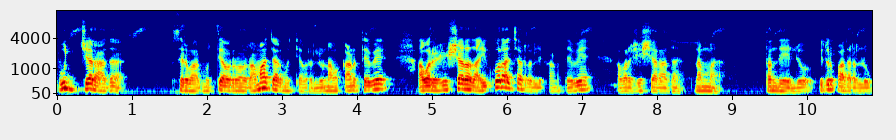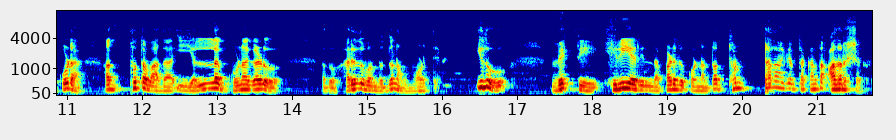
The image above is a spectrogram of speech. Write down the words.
ಪೂಜ್ಯರಾದ ಸಿರವಾರ್ ಮುತ್ಯ ಅವರ ರಾಮಾಚಾರ ಮುತ್ಯ ನಾವು ಕಾಣುತ್ತೇವೆ. ಅವರ ಶಿಷ್ಯರಾದ ಐಕೋರಾಚಾರ್ಯರಲ್ಲಿ ಕಾಣುತ್ತೇವೆ. ಅವರ ಶಿಷ್ಯರಾದ ನಮ್ಮ ತಂದೆಯಲ್ಲೂ ಪಿತೃಪಾದರಲ್ಲೂ ಕೂಡ ಅದ್ಭುತವಾದ ಈ ಎಲ್ಲ ಗುಣಗಳು ಅದು ಹರಿದು ಬಂದದ್ದು ನಾವು ನೋಡ್ತೇವೆ. ಇದು ವ್ಯಕ್ತಿ ಹಿರಿಯರಿಂದ ಪಡೆದುಕೊಂಡಂಥ ದೊಡ್ಡದಾಗಿರ್ತಕ್ಕಂಥ ಆದರ್ಶಗಳು.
